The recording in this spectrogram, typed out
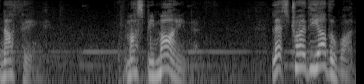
Nothing. Must be mine. Let's try the other one.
